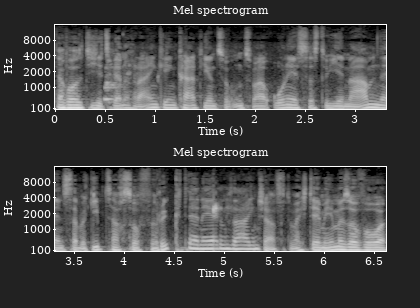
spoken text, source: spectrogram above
Da wollte ich jetzt gerne noch reingehen, Kathi, und, so, und zwar ohne jetzt, dass du hier Namen nennst, aber gibt es auch so verrückte Ernährungseigenschaften? Weil ich stelle mir immer so vor,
